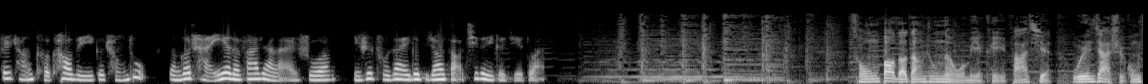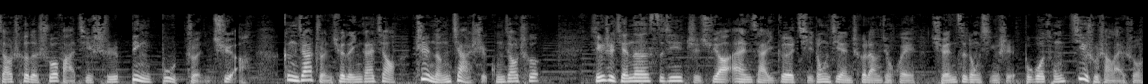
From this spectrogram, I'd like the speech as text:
非常可靠的一个程度。”整个产业的发展来说，也是处在一个比较早期的一个阶段。从报道当中呢，我们也可以发现，无人驾驶公交车的说法其实并不准确啊，更加准确的应该叫智能驾驶公交车。行驶前呢，司机只需要按下一个启动键，车辆就会全自动行驶。不过从技术上来说，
